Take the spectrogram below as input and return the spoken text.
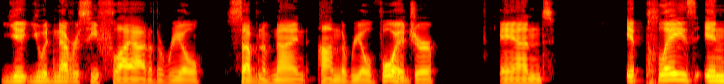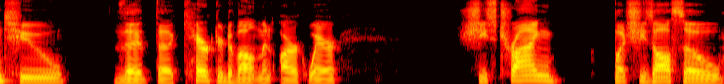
you you would never see fly out of the real Seven of Nine on the real Voyager, and it plays into the the character development arc where she's trying, but she's also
